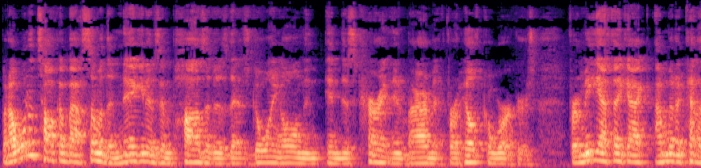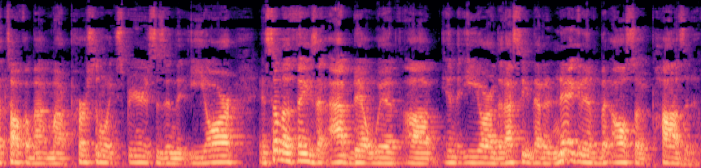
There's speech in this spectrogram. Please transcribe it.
But I want to talk about some of the negatives and positives that's going on in, in this current environment for healthcare workers. For me, I think I, am going to kind of talk about my personal experiences in the ER and some of the things that I've dealt with uh, in the ER that I see that are negative, but also positive.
